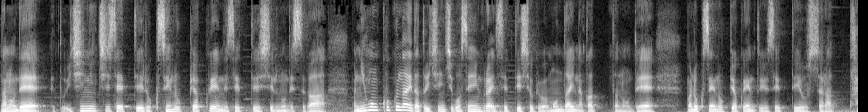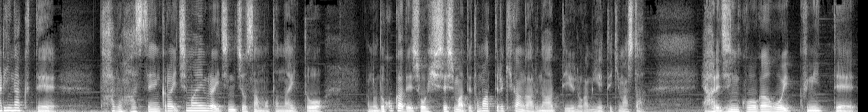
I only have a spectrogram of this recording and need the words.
なので、えっと、1日設定6600円で設定してるのですが日本国内だと1日5000円ぐらいで設定しておけば問題なかったのでまあ、6600円という設定をしたら足りなくて多分8,000円から1万円ぐらい1日予算持たないとあのどこかで消費してしまって止まってる期間があるなっていうのが見えてきました。やはり人口が多い国って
